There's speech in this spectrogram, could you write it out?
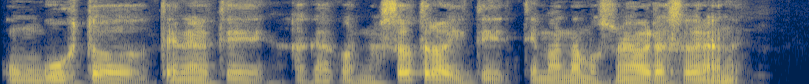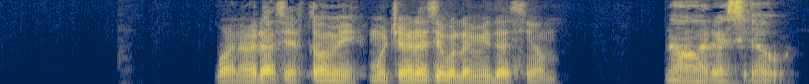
un gusto tenerte acá con nosotros y te mandamos un abrazo grande. Bueno, gracias Tommy, muchas gracias por la invitación. No, gracias a vos.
